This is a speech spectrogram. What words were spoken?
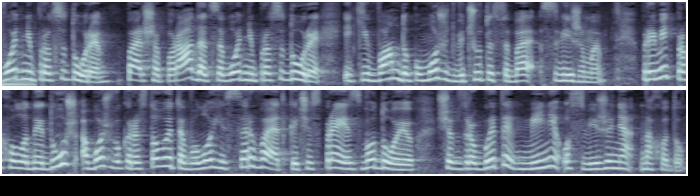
Водні процедури. Перша порада це водні процедури, які вам допоможуть відчути себе свіжими. Прийміть прохолодний душ або ж використовуйте вологі серветки чи спреї з водою, щоб зробити міні-освіження на ходу.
